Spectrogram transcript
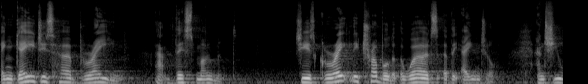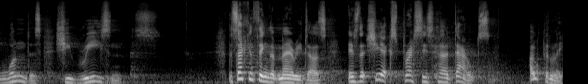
engages her brain at this moment. She is greatly troubled at the words of the angel, and she wonders, she reasons. The second thing that Mary does is that she expresses her doubts openly.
